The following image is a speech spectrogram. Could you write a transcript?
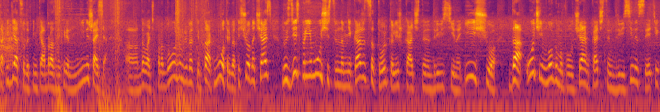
Так, иди отсюда, пенькообразный хрен, не мешайся. А, давайте продолжим, ребятки. Так, вот, ребят, еще одна часть. Но здесь преимущественно, мне кажется, только лишь качественная древесина. И еще, да, очень много мы получаем качественной древесины с этих,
